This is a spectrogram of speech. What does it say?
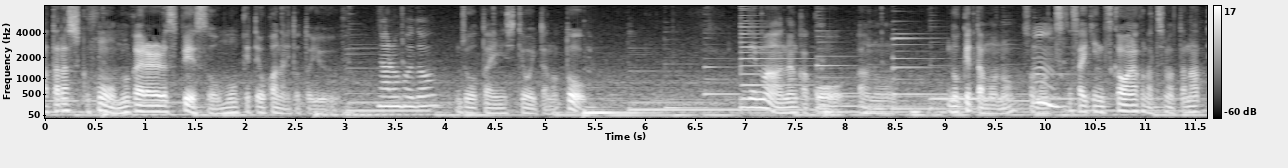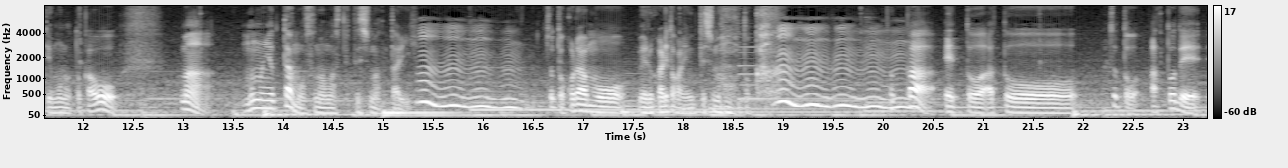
新しく本を迎えられるスペースを設けておかないとというなるほど。状態にしておいたのとでまあなんかこうあののけたものその、うん。つ最近使わなくなってしまったなっていうものとかをまあものによってはもうそのまま捨ててしまったり、うんうんうんちょっとこれはもうメルカリとかに売ってしまおうとか、うんうんうんうんうん。とか、えっとあとちょっと後で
